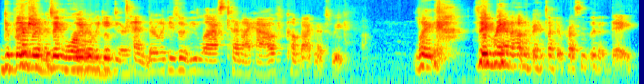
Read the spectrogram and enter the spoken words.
They, Depression li- is they horrible literally gave me ten. They're like, "These are the last ten I have. Come back next week." Like they ran out of antidepressants in a day.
